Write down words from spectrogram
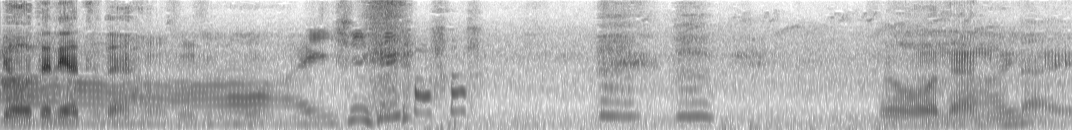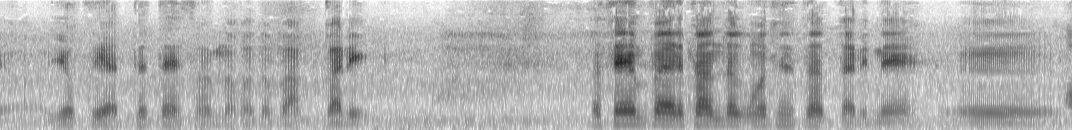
両手でやってたよ。ああ、いい。そうなんだよ。よくやってたよ、そんなことばっかり。先輩の単独も手伝ったりね。うん。あ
